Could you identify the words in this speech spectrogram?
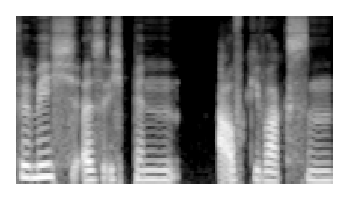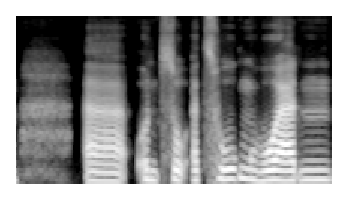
für mich. Also, ich bin aufgewachsen, äh, und so erzogen worden,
